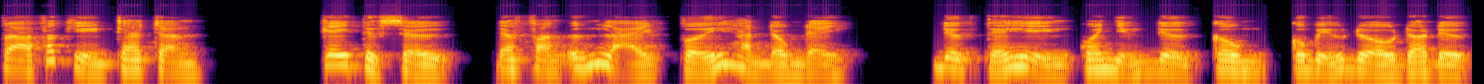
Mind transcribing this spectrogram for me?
và phát hiện ra rằng cây thực sự đã phản ứng lại với hành động này, được thể hiện qua những đường cong của biểu đồ đo được.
